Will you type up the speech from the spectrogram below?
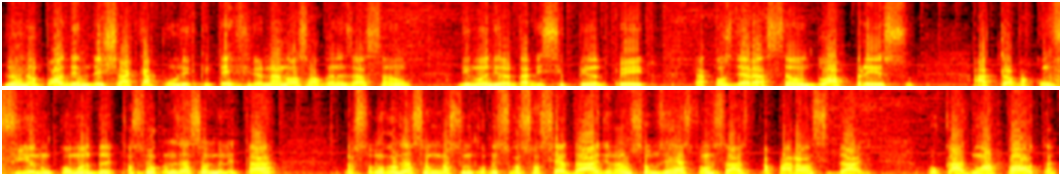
Nós não podemos deixar que a política interfira na nossa organização, de maneira da disciplina do peito, da consideração, do apreço. A tropa confia no comandante. Nós somos uma organização militar, nós somos uma organização, nós somos compromisso com a sociedade, nós não somos irresponsáveis para parar uma cidade por causa de uma pauta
